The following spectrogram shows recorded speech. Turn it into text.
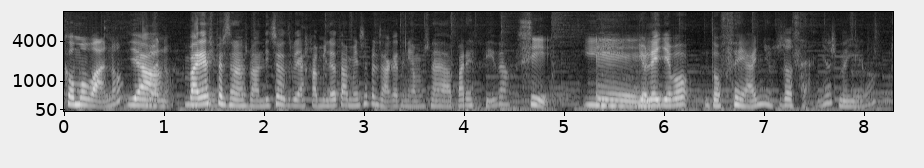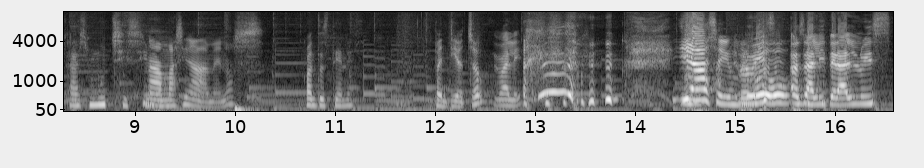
cómo va, ¿no? Ya, Bueno, varias sí. personas me han dicho. Otro día Camilo también se pensaba que teníamos una edad parecida. Sí. Y eh, yo le llevo 12 años. 12 años me llevo. O sea, es muchísimo. Nada más y nada menos. ¿Cuántos tienes? 28. Vale. Ya soy un bebé. Luis, o sea, literal, Luis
